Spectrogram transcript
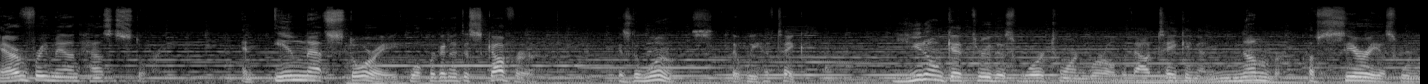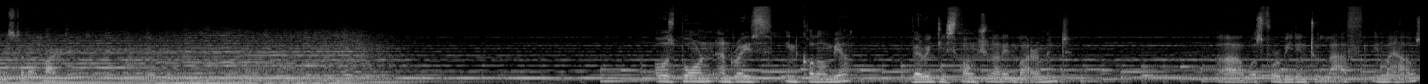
every man has a story. And in that story, what we're going to discover is the wounds that we have taken. You don't get through this war torn world without taking a number of serious wounds to the heart. I was born and raised in Colombia, very dysfunctional environment. Uh, was forbidden to laugh in my house.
